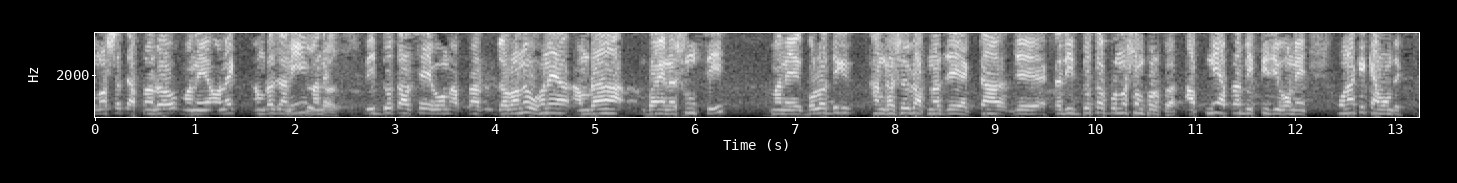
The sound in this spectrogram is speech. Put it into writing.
ওনার সাথে আপনারও মানে অনেক আমরা জানি মানে। হৃদ্যতা আছে। এবং আপনার জবানে ওখানে আমরা বয়ানে শুনছি। মানে বোলার দিকে খানকা শরীফে আপনার যে একটা যে একটা হৃদ্যতাপূর্ণ সম্পর্ক, আপনি আপনার ব্যক্তি জীবনে ওনাকে কেমন দেখছেন?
